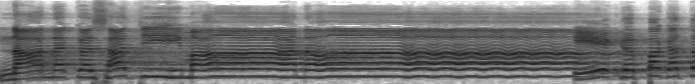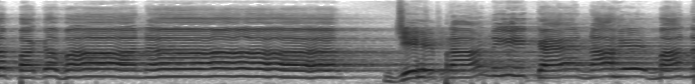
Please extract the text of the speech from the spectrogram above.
ਨਾਨਕ ਸਾਚੀ ਮਾਨ। ਏਕ ਭਗਤ ਭਗਵਾਨ। ਜਿਹ ਪ੍ਰਾਣੀ ਕੈ ਨਾਹਿ ਮਨ।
